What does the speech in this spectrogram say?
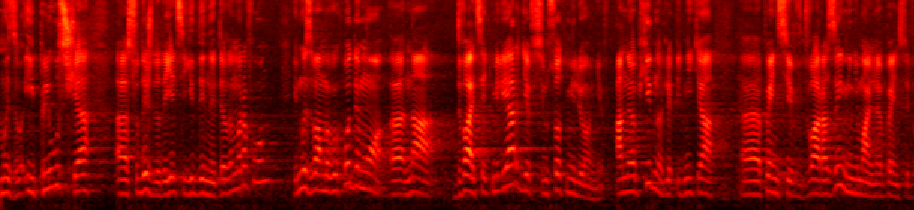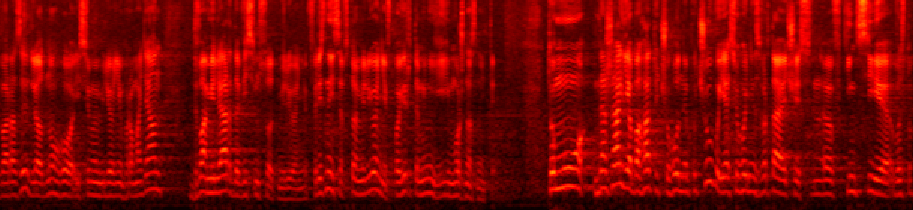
Ми з- і плюс ще е, сюди ж додається єдиний телемарафон, і ми з вами виходимо е, на 20 мільярдів 700 мільйонів. А необхідно для підняття е, пенсії в два рази, мінімальної пенсії в два рази для 1,7 мільйонів громадян 2 мільярда 800 мільйонів. Різниця в 100 мільйонів, повірте мені, її можна знайти. Тому, на жаль, я багато чого не почув. Я сьогодні, звертаючись в кінці виступ...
